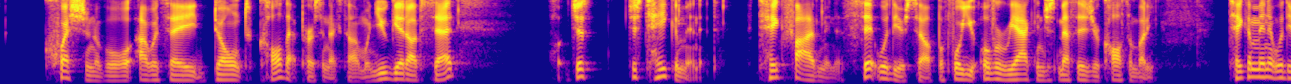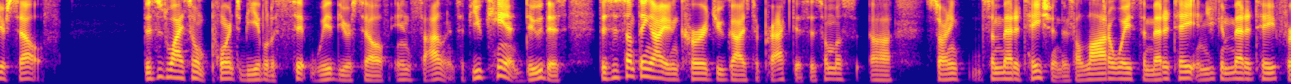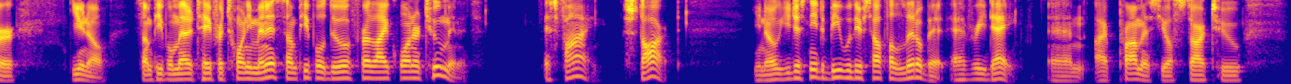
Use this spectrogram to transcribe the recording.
questionable. I would say don't call that person next time. When you get upset, just just take a minute. Take 5 minutes. Sit with yourself before you overreact and just message or call somebody. Take a minute with yourself. This is why it's so important to be able to sit with yourself in silence. If you can't do this, this is something I encourage you guys to practice. It's almost uh, starting some meditation. There's a lot of ways to meditate, and you can meditate for, you know, some people meditate for 20 minutes, some people do it for like one or two minutes. It's fine. Start. You know, you just need to be with yourself a little bit every day. And I promise you'll start to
